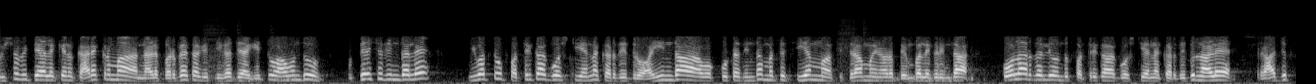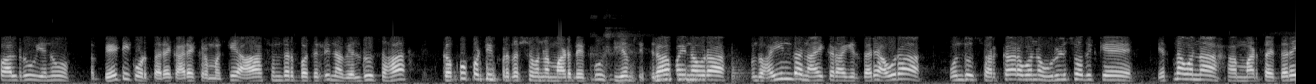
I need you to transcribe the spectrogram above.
ವಿಶ್ವವಿದ್ಯಾಲಯಕ್ಕೆ ಕಾರ್ಯಕ್ರಮ ನಾಳೆ ಬರಬೇಕಾಗಿ ನಿಗದಿಯಾಗಿತ್ತು ಆ ಒಂದು ಉದ್ದೇಶದಿಂದಲೇ ಇವತ್ತು ಪತ್ರಿಕಾಗೋಷ್ಠಿಯನ್ನ ಕರೆದಿದ್ರು. ಅಹಿಂದ ಒಕ್ಕೂಟದಿಂದ ಮತ್ತೆ ಸಿಎಂ ಸಿದ್ದರಾಮಯ್ಯನವರ ಬೆಂಬಲಿಗರಿಂದ ಕೋಲಾರದಲ್ಲಿ ಒಂದು ಪತ್ರಿಕಾಗೋಷ್ಠಿಯನ್ನ ಕರೆದಿದ್ರು. ನಾಳೆ ರಾಜ್ಯಪಾಲರು ಏನು ಭೇಟಿ ಕೊಡ್ತಾರೆ ಕಾರ್ಯಕ್ರಮಕ್ಕೆ, ಆ ಸಂದರ್ಭದಲ್ಲಿ ನಾವೆಲ್ಲರೂ ಸಹ ಕಪ್ಪು ಪಟ್ಟಿ ಪ್ರದರ್ಶನವನ್ನ ಮಾಡಬೇಕು. ಸಿಎಂ ಸಿದ್ದರಾಮಯ್ಯನವರ ಒಂದು ಅಹಿಂದ ನಾಯಕರಾಗಿರ್ತಾರೆ. ಅವರ ಒಂದು ಸರ್ಕಾರವನ್ನ ಉರುಳಿಸೋದಕ್ಕೆ ಯತ್ನವನ್ನ ಮಾಡ್ತಾ ಇದ್ದಾರೆ.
